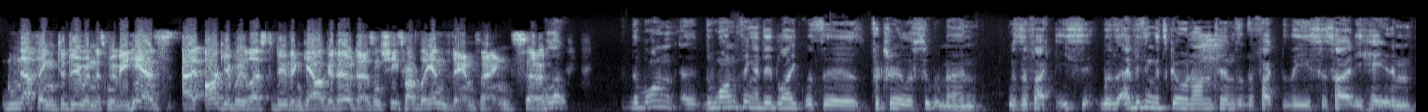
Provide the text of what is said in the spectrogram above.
nothing to do in this movie. He has uh, arguably less to do than Gal Gadot does, and she's hardly in the damn thing. So the one uh, the one thing I did like with the portrayal of Superman was the fact he's, with everything that's going on in terms of the fact that the society hated him,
